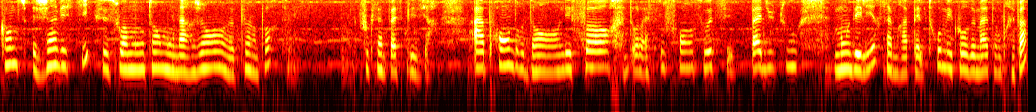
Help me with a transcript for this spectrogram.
Quand j'investis, que ce soit mon temps, mon argent, euh, peu importe, il faut que ça me fasse plaisir apprendre dans l'effort, dans la souffrance ou autre, c'est pas du tout mon délire. Ça me rappelle trop mes cours de maths en prépa.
